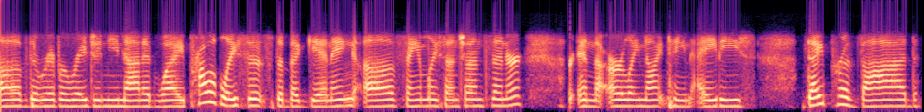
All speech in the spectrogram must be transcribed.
of the River Region United Way probably since the beginning of Family Sunshine Center in the early 1980s. They provide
